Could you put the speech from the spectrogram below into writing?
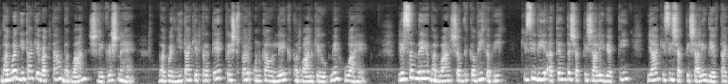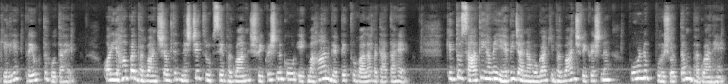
भगवत गीता के वक्ता भगवान श्री कृष्ण है। भगवत गीता के प्रत्येक पृष्ठ पर उनका उल्लेख भगवान के रूप में हुआ है। निस्संदेह भगवान शब्द कभी कभी किसी भी अत्यंत शक्तिशाली व्यक्ति या किसी शक्तिशाली देवता के लिए प्रयुक्त होता है। और यहाँ पर भगवान शब्द निश्चित रूप से भगवान श्री कृष्ण को एक महान व्यक्तित्व वाला बताता है। किंतु साथ ही हमें यह भी जानना होगा कि भगवान श्री कृष्ण पूर्ण पुरुषोत्तम भगवान हैं।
